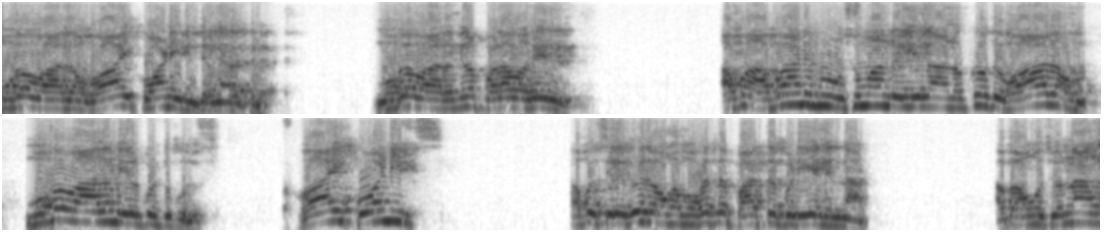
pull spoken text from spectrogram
முகவாதம் வாய் கோணி இருக்கு சில நேரத்துல. முகவாதங்கள் பல வகை இருக்கு. அப்ப அபானிபு உசுமான் ரலீலானுக்கும் அது வாதம் முகவாதம் ஏற்பட்டு போச்சு. வாய் கோணிருச்சு அப்ப சில பேர் அவங்க முகத்தை பார்த்தபடியே நின்னாங்க. அப்ப அவங்க சொன்னாங்க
